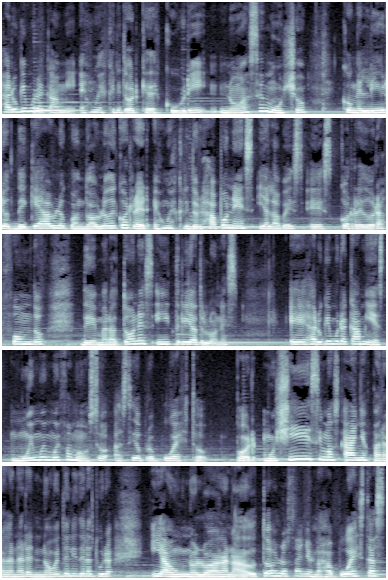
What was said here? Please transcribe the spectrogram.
Haruki Murakami es un escritor que descubrí no hace mucho con el libro De qué hablo cuando hablo de correr. Es un escritor japonés y a la vez es corredor a fondo de maratones y triatlones. Eh, Haruki Murakami es muy muy muy famoso, ha sido propuesto por muchísimos años para ganar el Nobel de Literatura y aún no lo ha ganado. Todos los años las apuestas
